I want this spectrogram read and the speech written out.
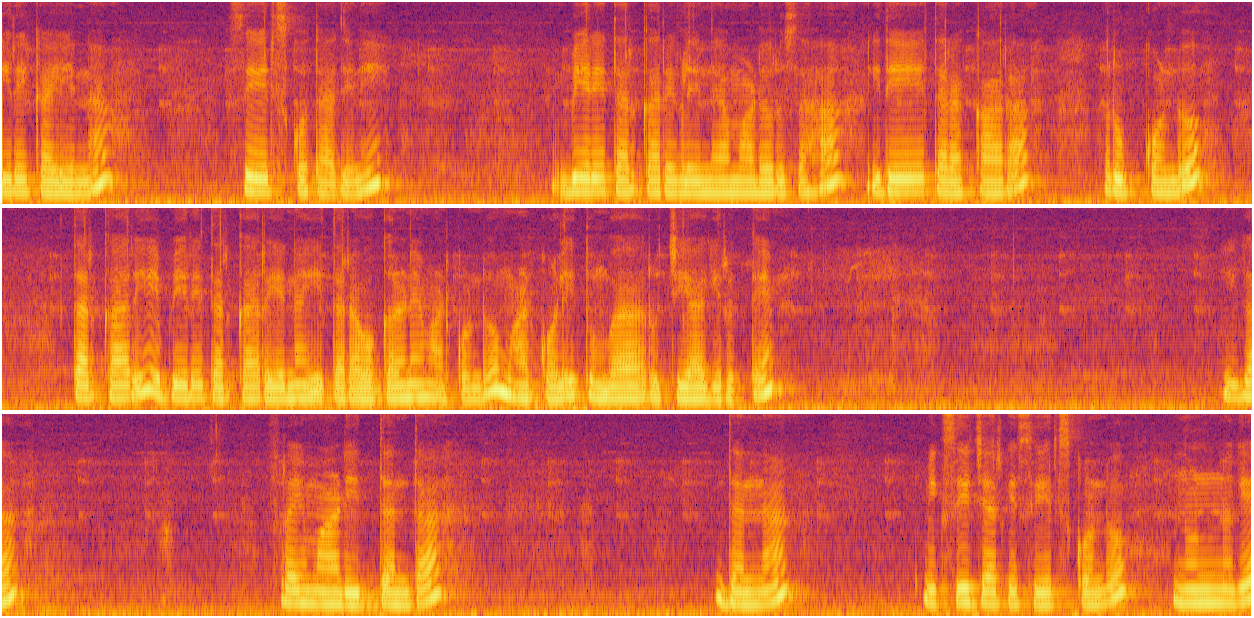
ಹೀರೆಕಾಯಿಯನ್ನು ಸೇರಿಸ್ಕೋತಾ ಇದ್ದೀನಿ. ಬೇರೆ ತರಕಾರಿಗಳಿಂದ ಮಾಡೋರು ಸಹ ಇದೇ ಥರ ಖಾರ ರುಬ್ಕೊಂಡು ತರಕಾರಿ, ಬೇರೆ ತರಕಾರಿಯನ್ನು ಈ ಥರ ಒಗ್ಗರಣೆ ಮಾಡಿಕೊಂಡು ಮಾಡ್ಕೊಳ್ಳಿ, ತುಂಬ ರುಚಿಯಾಗಿರುತ್ತೆ. ಈಗ ಫ್ರೈ ಮಾಡಿದ್ದಂಥ ಇದನ್ನು ಮಿಕ್ಸಿ ಜಾರ್ಗೆ ಸೇರಿಸ್ಕೊಂಡು ನುಣ್ಣಗೆ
